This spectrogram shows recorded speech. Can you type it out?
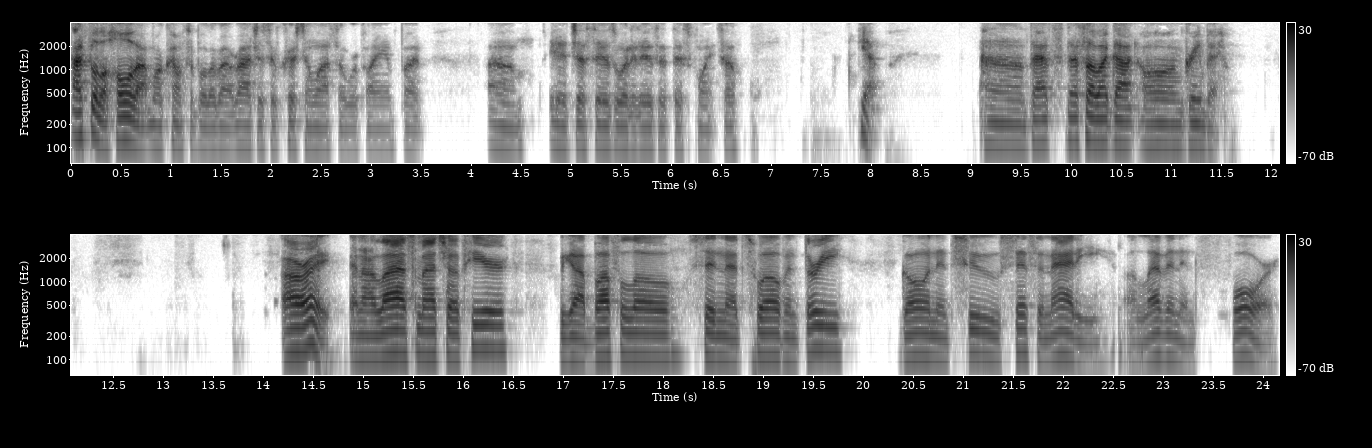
I'd feel a whole lot more comfortable about Rodgers if Christian Watson were playing, but um, it just is what it is at this point. So, yeah, uh, that's that's all I got on Green Bay. All right, and our last matchup here, we got Buffalo sitting at twelve and three, going into Cincinnati eleven and four.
